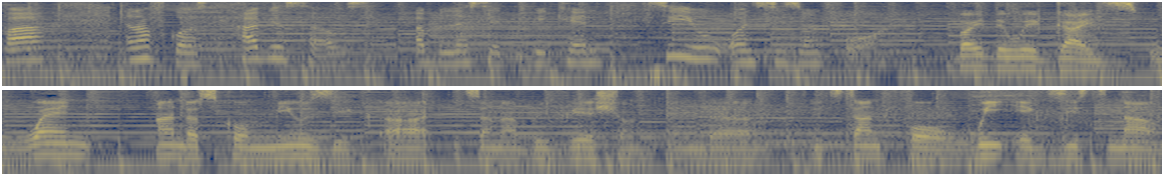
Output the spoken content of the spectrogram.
far. And of course, have yourselves a blessed weekend. See you on season four. By the way, guys, when underscore music, uh, it's an abbreviation and uh, it stands for We Exist Now.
